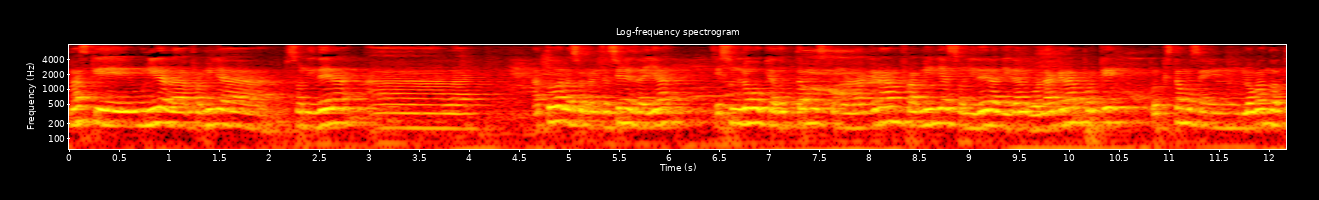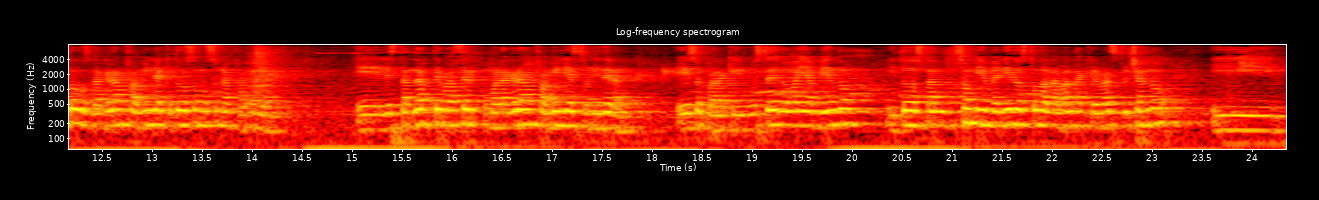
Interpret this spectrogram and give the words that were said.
más que unir a la familia sonidera, a, todas las organizaciones de allá, es un logo que adoptamos como la gran familia sonidera de Hidalgo. La gran, ¿por qué? Porque estamos englobando a todos, la gran familia, que todos somos una familia. El estandarte va a ser como la gran familia sonidera. Eso para que ustedes lo vayan viendo y todos están, son bienvenidos, toda la banda que va escuchando. Y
